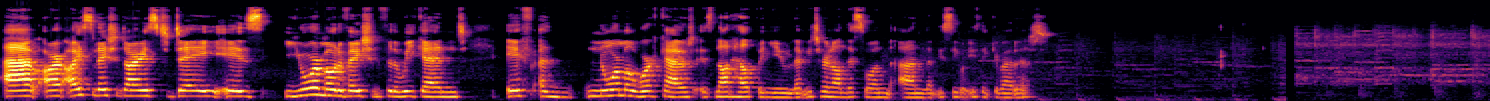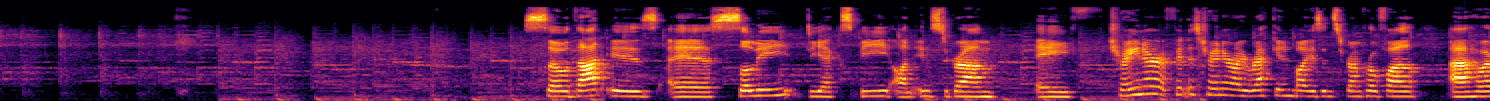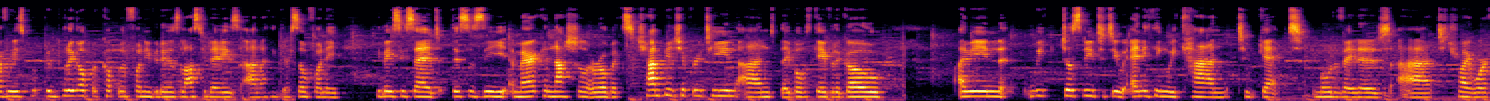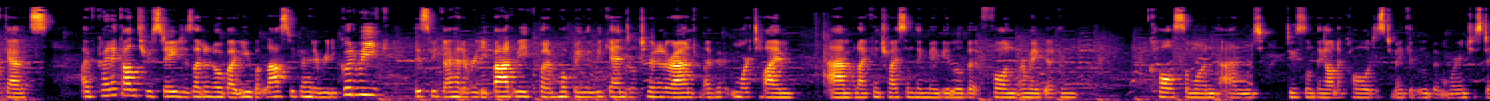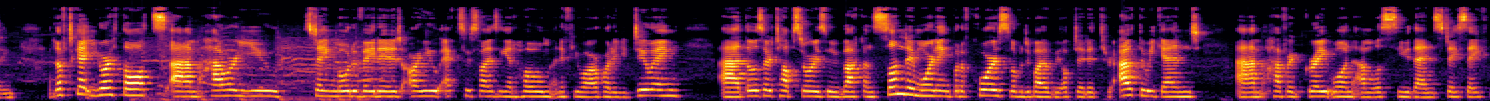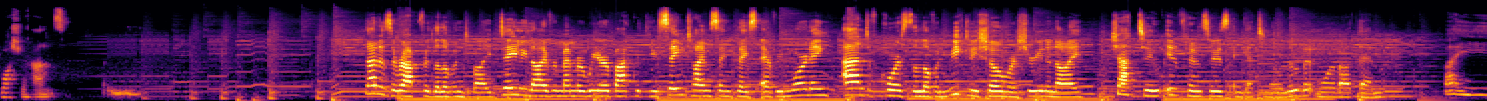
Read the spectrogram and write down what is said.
Uh, our isolation diaries today is your motivation for the weekend. If a normal workout is not helping you, let me turn on this one and let me see what you think about it. So that is a Sully DXB on Instagram, a trainer, a fitness trainer, I reckon, by his Instagram profile. Uh, however, he's been putting up a couple of funny videos the last few days, and I think they're so funny. He basically said this is the American National Aerobics Championship routine, and they both gave it a go. I mean, we just need to do anything we can to get motivated uh, to try workouts. I've kind of gone through stages. I don't know about you, but last week I had a really good week. This week I had a really bad week, but I'm hoping the weekend will turn it around when I have a bit more time um, and I can try something maybe a little bit fun, or maybe I can call someone and do something on a call just to make it a little bit more interesting. I'd love to get your thoughts. Um, how are you staying motivated? Are you exercising at home? And if you are, what are you doing? Uh, those are top stories. We'll be back on Sunday morning, but of course, Lovin Dubai will be updated throughout the weekend. Um, have a great one, and we'll see you then. Stay safe, wash your hands. That is a wrap for the Lovin Dubai Daily Live. Remember, we are back with you same time, same place every morning. And of course, the Lovin Weekly show where Shireen and I chat to influencers and get to know a little bit more about them. Bye.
